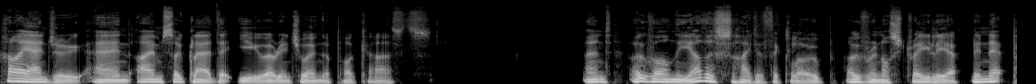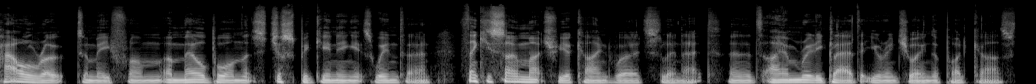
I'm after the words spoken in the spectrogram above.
Hi, Andrew, and I'm so glad that you are enjoying the podcasts. And over on the other side of the globe, over in Australia, Lynette Powell wrote to me from a Melbourne that's just beginning its winter. And thank you so much for your kind words, Lynette. And I am really glad that you're enjoying the podcast.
